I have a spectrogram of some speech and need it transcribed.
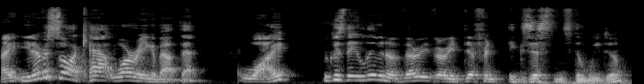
Right? You never saw a cat worrying about that. Why? Because they live in a very, very different existence than we do.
